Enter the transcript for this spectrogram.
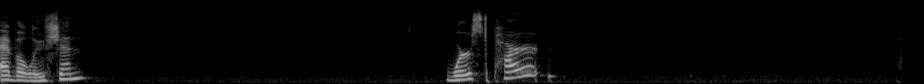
evolution. Worst part?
